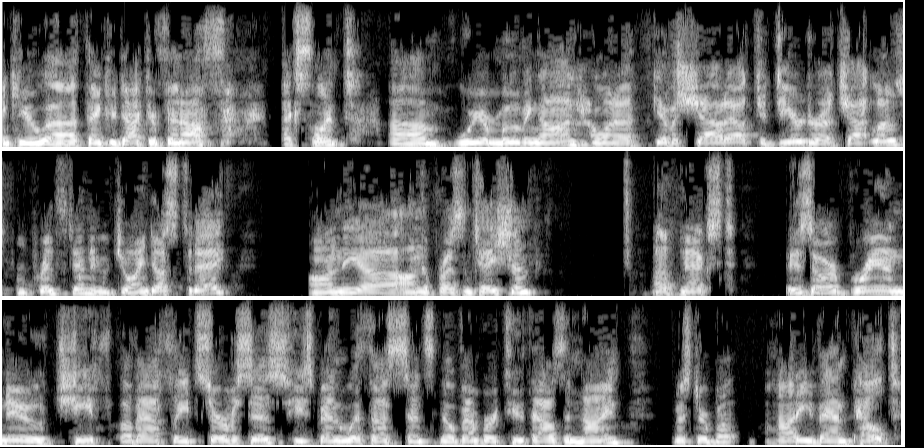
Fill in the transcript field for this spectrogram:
Thank you, uh, thank you, Dr. Finoff. Excellent. Um, we are moving on. I want to give a shout out to Deirdre Chatlos from Princeton who joined us today on the uh, on the presentation. Up next is our brand new Chief of Athlete Services. He's been with us since November 2009, Mr. Bahati Van Pelt.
